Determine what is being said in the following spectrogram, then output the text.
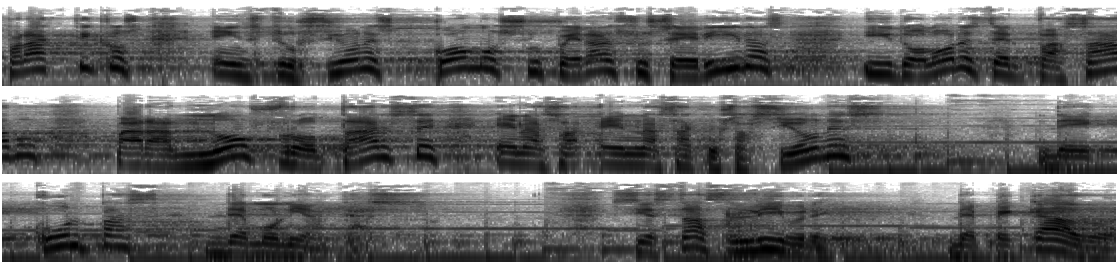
prácticos e instrucciones cómo superar sus heridas y dolores del pasado para no frotarse en las, en las acusaciones de culpas demoníacas. Si estás libre de pecado,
